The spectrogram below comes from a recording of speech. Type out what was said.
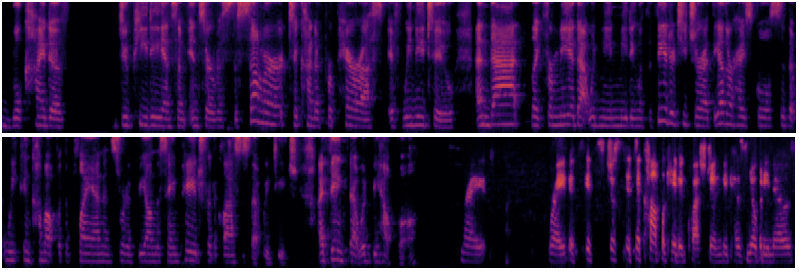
we'll kind of do PD and some in service this summer to kind of prepare us if we need to. And that, like for me, that would mean meeting with the theater teacher at the other high school so that we can come up with a plan and sort of be on the same page for the classes that we teach. I think that would be helpful. Right right it's it's just it's a complicated question because nobody knows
